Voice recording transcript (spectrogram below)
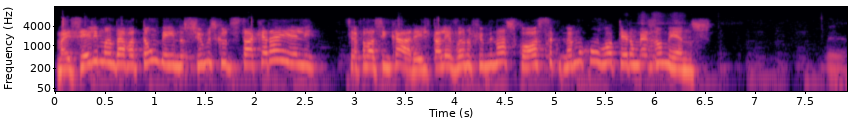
Mas ele mandava tão bem nos filmes que o destaque era ele. Você fala assim, cara, ele tá levando o filme nas costas, mesmo com o roteiro mais ou menos. É.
